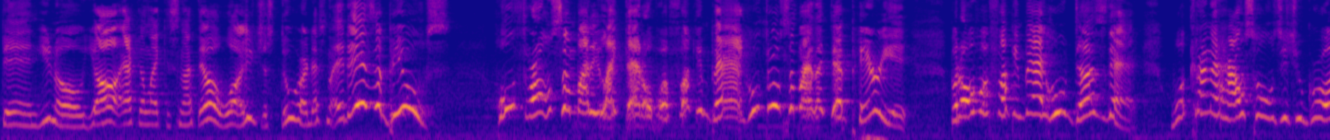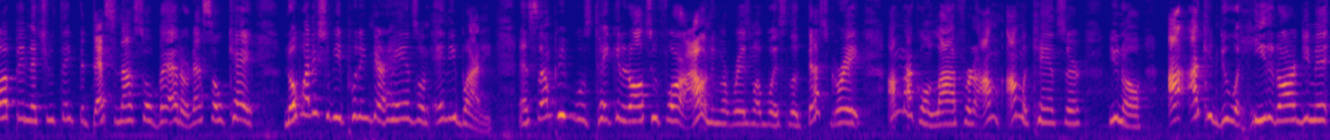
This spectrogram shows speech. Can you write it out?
then you know y'all acting like it's not there. Oh, well, you just threw her. That's not. It is abuse. Who throws somebody like that over a fucking bag? Who throws somebody like that? Period. But over a fucking bag, who does that? What kind of households did you grow up in that you think that that's not so bad or that's okay? Nobody should be putting their hands on anybody. And some people was taking it all too far. I don't even raise my voice. Look, that's great. I'm not gonna lie for I'm I'm a cancer. You know, I, I can do a heated argument.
